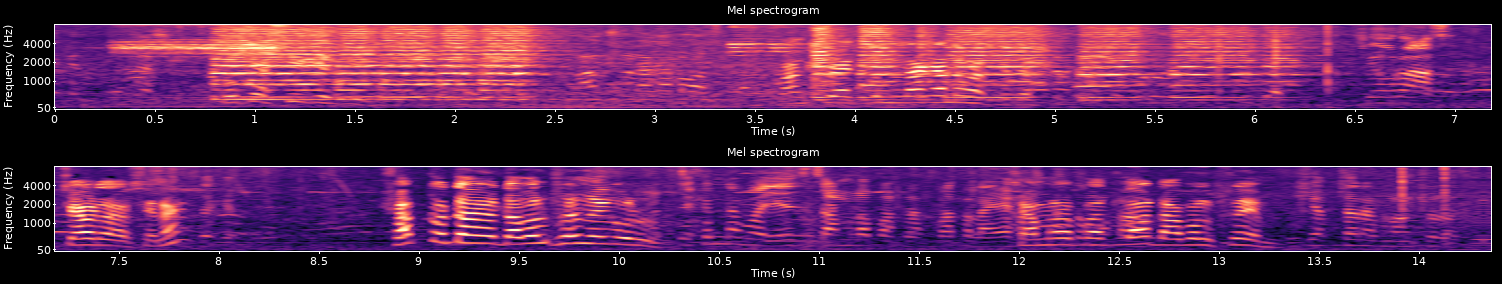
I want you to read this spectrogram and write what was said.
দেখেন 85 পঁচাশি কেজি মাংস লাগানো আছে মাংস একদম লাগানো আছে চেওড়া আছে না সব তো ডাবল ফ্রেমের গরু দেখেন না ভাই এই চামড়া পাতলা পাতলা চামড়া পাতলা ডাবল ফ্রেম মাংস লাগবে।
